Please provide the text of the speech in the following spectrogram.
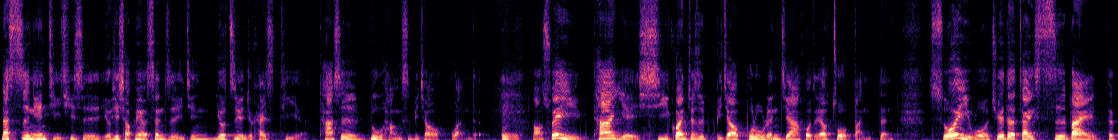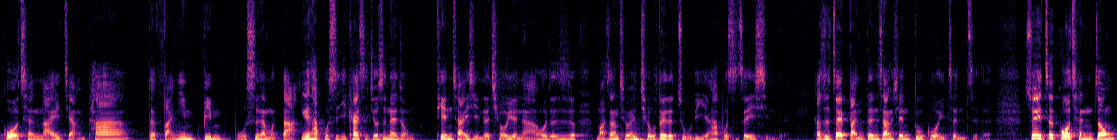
那四年级其实有些小朋友甚至已经幼稚园就开始踢了，他是入行是比较晚的。嗯，好，所以他也习惯就是比较不如人家或者要坐板凳。所以我觉得在失败的过程来讲，他的反应并不是那么大，因为他不是一开始就是那种天才型的球员啊，或者是说马上成为球队的主力啊，他不是这一型的。他是在板凳上先度过一阵子的，所以这过程中，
